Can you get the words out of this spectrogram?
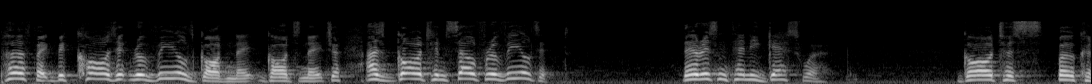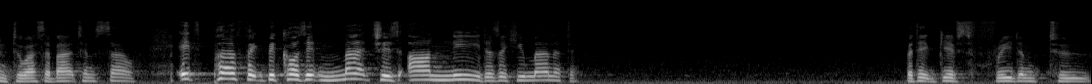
perfect because it reveals God, God's nature as God Himself reveals it. There isn't any guesswork. God has spoken to us about Himself. It's perfect because it matches our need as a humanity. But it gives freedom too.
